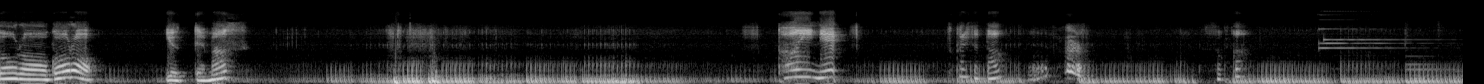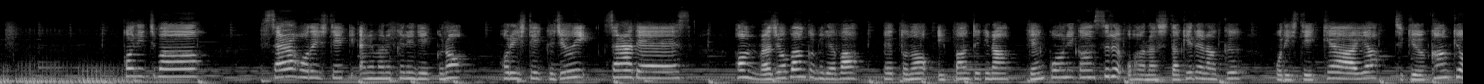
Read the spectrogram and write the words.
ゴロゴロ言ってます。かわいいね。疲れちゃった？そっか。こんにちは。サラホリスティックアニマルクリニックのホリスティック獣医、サラです。本ラジオ番組では、ペットの一般的な健康に関するお話だけでなく、ホリスティックケアや地球環境、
